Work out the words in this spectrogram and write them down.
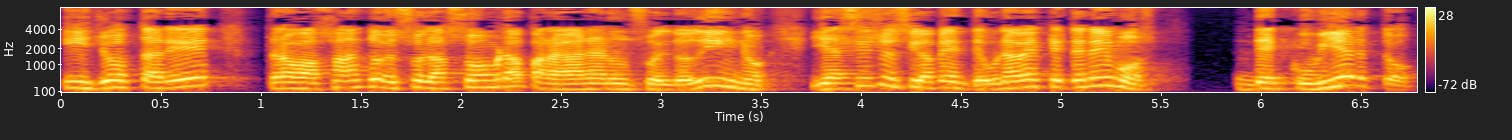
y yo estaré trabajando de sola sombra para ganar un sueldo digno. Y así sucesivamente, una vez que tenemos descubierto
